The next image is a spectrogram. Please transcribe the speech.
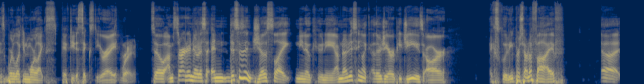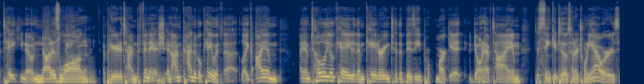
is we're looking more like 50 to 60, right? Right. So I'm starting to notice, and this isn't just like Ni No Kuni. I'm noticing like other JRPGs are, excluding Persona 5, uh, take, you know, not as long a period of time to finish. And I'm kind of okay with that. Like I am I am totally okay to them catering to the busy market who don't have time to sink into those 120 hours,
